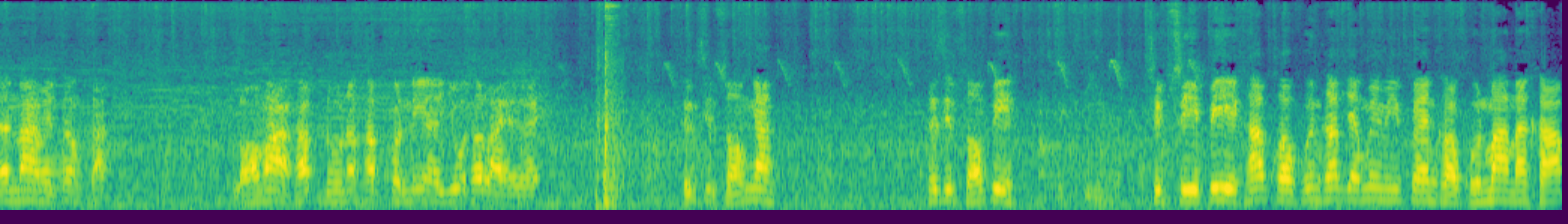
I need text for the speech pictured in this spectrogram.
ด้านหน้าไม่ต้องตัด หล่อมากครับดูนะครับ คนนี้อายุเท่าไหร่เอ่ยถึงสิบสองยังถึงสิบสองปีสิบสี่ปีครับ ขอบคุณครับ ยังไม่มีแฟนขอบคุณมากนะครับ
